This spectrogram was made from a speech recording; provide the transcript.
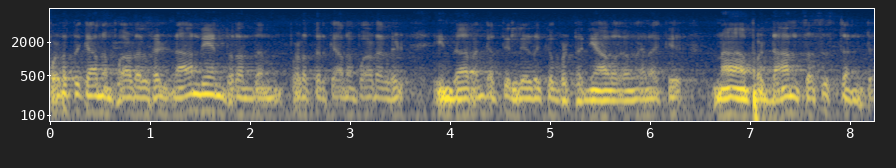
படத்துக்கான பாடல்கள் நான் ஏன் பிறந்தன் படத்திற்கான பாடல்கள் இந்த அரங்கத்தில் எடுக்கப்பட்ட ஞாபகம் எனக்கு. நான் அப்போ டான்ஸ் அசிஸ்டண்ட்டு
